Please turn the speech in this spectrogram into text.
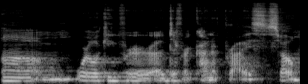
um, we're looking for a different kind of prize. So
